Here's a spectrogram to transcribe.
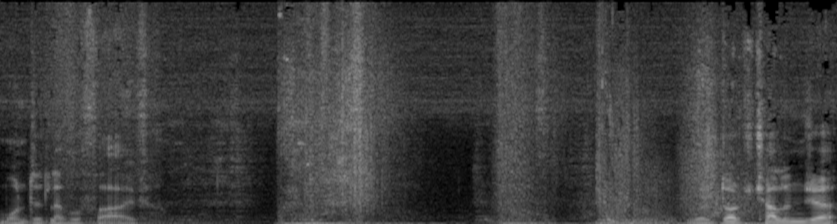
wanted level 5. We're Dodge Challenger.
